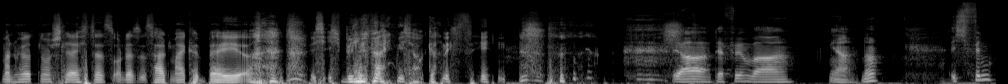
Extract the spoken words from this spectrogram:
man hört nur Schlechtes und es ist halt Michael Bay. ich, ich will ihn eigentlich auch gar nicht sehen. ja, der Film war, ja, ne? Ich finde,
